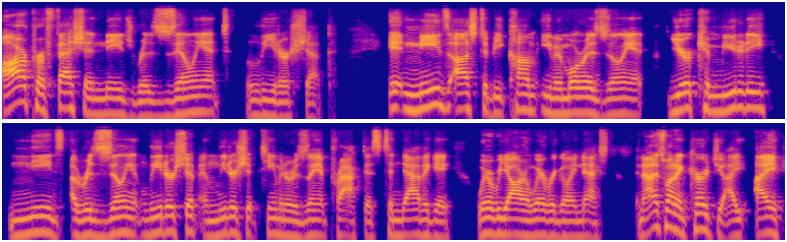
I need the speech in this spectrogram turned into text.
Our profession needs resilient leadership. It needs us to become even more resilient. Your community needs a resilient leadership and leadership team and a resilient practice to navigate where we are and where we're going next. And I just want to encourage you. I I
